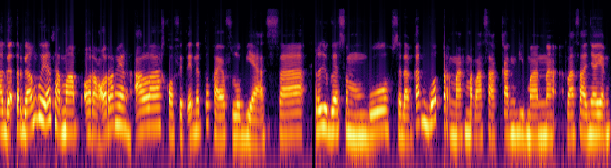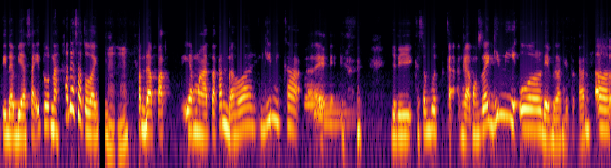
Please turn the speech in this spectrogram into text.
agak terganggu ya sama orang-orang yang Allah covid ini tuh kayak flu biasa terus juga sembuh sedangkan gue pernah merasakan gimana rasanya yang tidak biasa itu nah ada satu lagi Mm-mm. pendapat yang mengatakan bahwa gini kak eh, jadi kesebut kak nggak maksudnya gini ul dia bilang gitu kan. Eh,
